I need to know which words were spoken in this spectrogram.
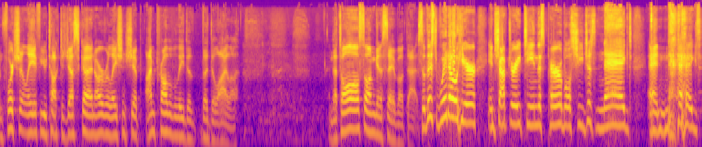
Unfortunately, if you talk to Jessica in our relationship, I'm probably the, the Delilah. And that's all also I'm going to say about that. So, this widow here in chapter 18, this parable, she just nagged and nagged.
